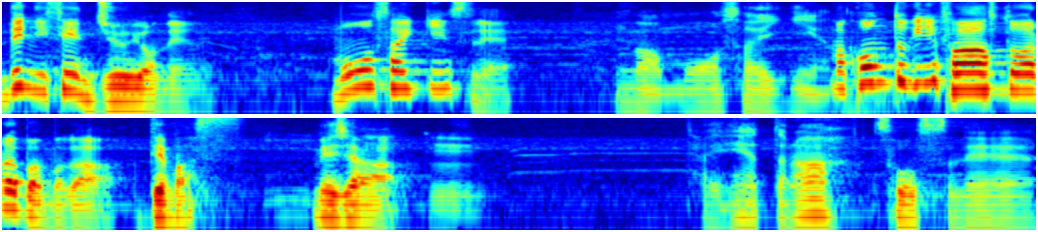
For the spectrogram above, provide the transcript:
で2014年。もう最近ですね。まあもう最近やな、まあこの時にファーストアルバムが出ます。メジャー。うん。大変やったな。そうっすね。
